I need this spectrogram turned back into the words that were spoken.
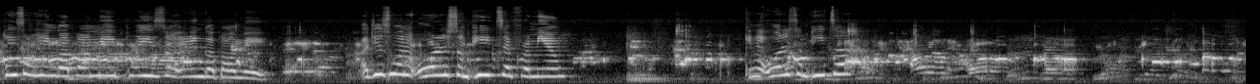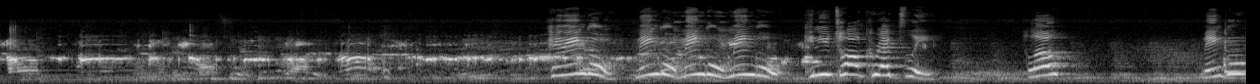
Please don't hang up on me. Please don't hang up on me. I just want to order some pizza from you. Can I order some pizza? Hey, Mango, Mango, Mango, Mango. Can you talk correctly? Hello? Mango?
